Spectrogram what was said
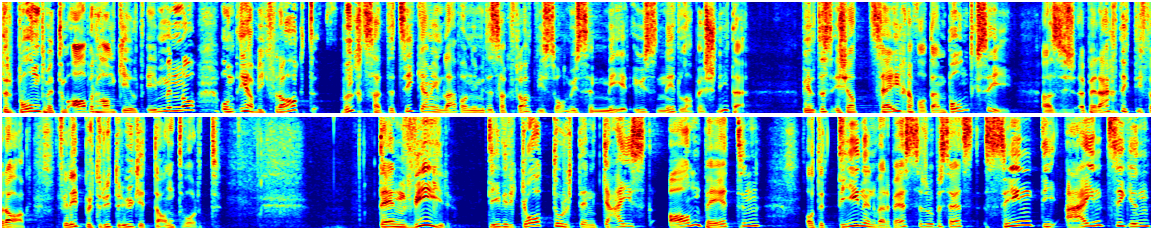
Der Bund mit dem Abraham gilt immer noch. Und ich habe mich gefragt, wirklich, es hat eine Zeit gegeben in meinem Leben, wo ich mir das habe gefragt wieso müssen wir uns nicht beschneiden Weil das ist ja das Zeichen von diesem Bund gewesen. Also es ist eine berechtigte Frage. Philipper 3,3 gibt die Antwort. Denn wir, die wir Gott durch den Geist anbeten oder dienen, wer besser übersetzt, sind die einzigen,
